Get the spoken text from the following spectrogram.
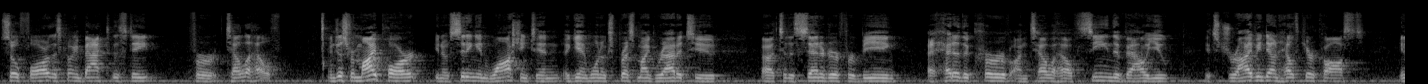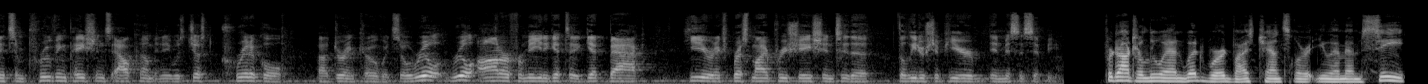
so far that's coming back to the state for telehealth. And just for my part, you know, sitting in Washington, again, want to express my gratitude uh, to the senator for being ahead of the curve on telehealth, seeing the value. It's driving down healthcare costs and it's improving patients' outcome, and it was just critical uh, during COVID. So, real, real honor for me to get to get back here and express my appreciation to the, the leadership here in Mississippi. For Dr. Lou Ann Woodward, Vice Chancellor at UMMC,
